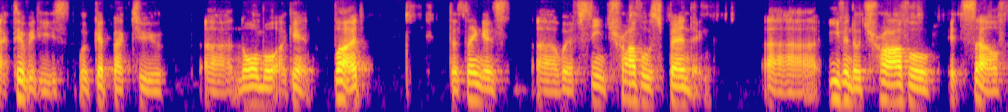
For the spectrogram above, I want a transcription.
activities will get back to normal again. But the thing is, we've seen travel spending uh, even though travel itself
